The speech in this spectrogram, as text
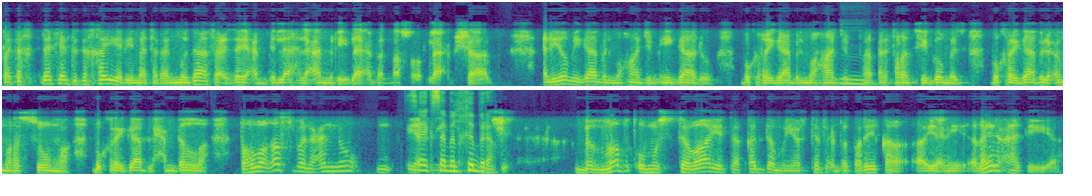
فتخ... لك ان تتخيلي مثلا مدافع زي عبد الله العمري لاعب النصر لاعب شاب اليوم يقابل مهاجم ايجالو بكرة يقابل مهاجم. الفرنسي جوميز بكرة يقابل عمر السومة بكرة يقابل حمد الله. فهو غصبا عنه يعني سيكسب الخبرة. بالضبط ومستواه يتقدم ويرتفع بطريقة يعني غير عادية.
